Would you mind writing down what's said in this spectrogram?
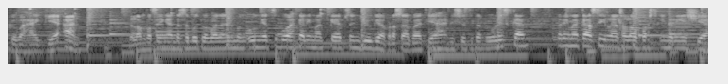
kebahagiaan. Dalam postingan tersebut Bapak Dani mengunggah sebuah kalimat caption juga persahabat ya. Di situ tertuliskan Terima kasih Leslar Lovers Indonesia,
